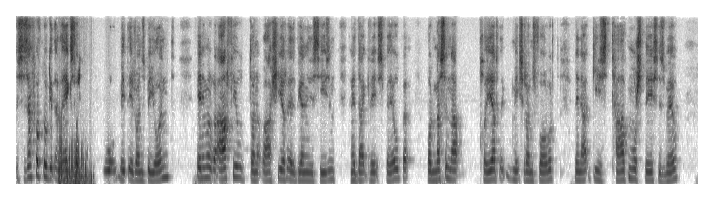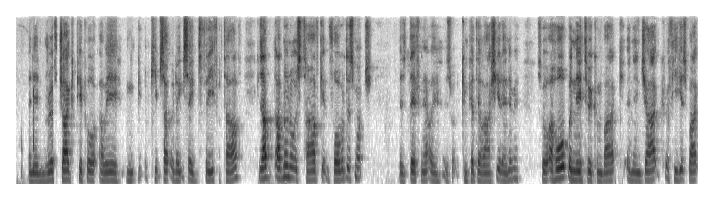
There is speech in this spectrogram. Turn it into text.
it's as if we've not got the legs for to make the runs beyond anymore. But Arfield done it last year at the beginning of the season and had that great spell, but we're missing that player that makes runs forward. Then that gives Tav more space as well. And then Roofe drags people away and keeps out the right side free for Tav. Because I've, I've not noticed Tav getting forward as much as definitely as compared to last year anyway. So I hope when they two come back and then Jack, if he gets back,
